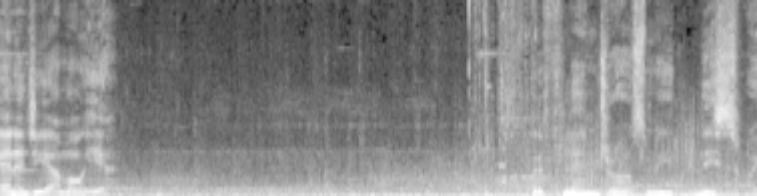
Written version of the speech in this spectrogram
Energy ammo here. The flame draws me this way.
